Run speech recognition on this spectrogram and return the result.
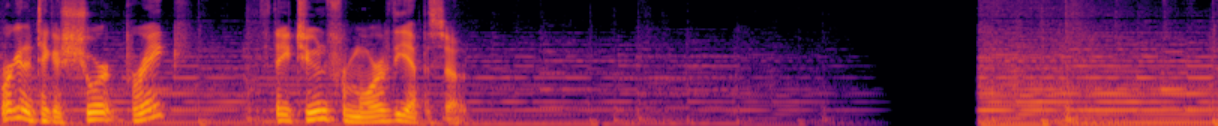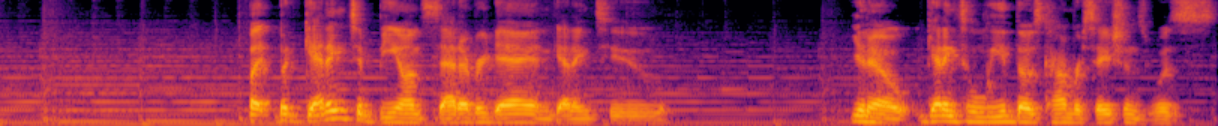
We're going to take a short break. Stay tuned for more of the episode. But but getting to be on set every day and getting to you know, getting to lead those conversations was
